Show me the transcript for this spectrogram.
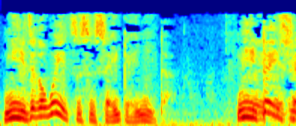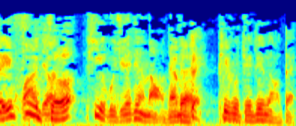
你这个位置是谁给你的，你对谁负责，屁股决定脑袋嘛。对，屁股决定脑袋。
